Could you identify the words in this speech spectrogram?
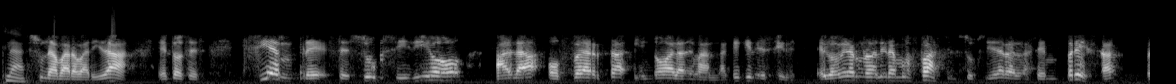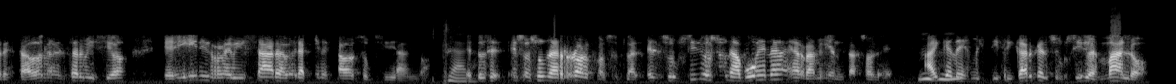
Claro. Es una barbaridad. Entonces, siempre se subsidió a la oferta y no a la demanda. ¿Qué quiere decir? El gobierno le era más fácil subsidiar a las empresas prestadoras del servicio que ir y revisar a ver a quién estaba subsidiando. Claro. Entonces, eso es un error conceptual. El subsidio es una buena herramienta, Sole. Hay que desmistificar que el subsidio es malo,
